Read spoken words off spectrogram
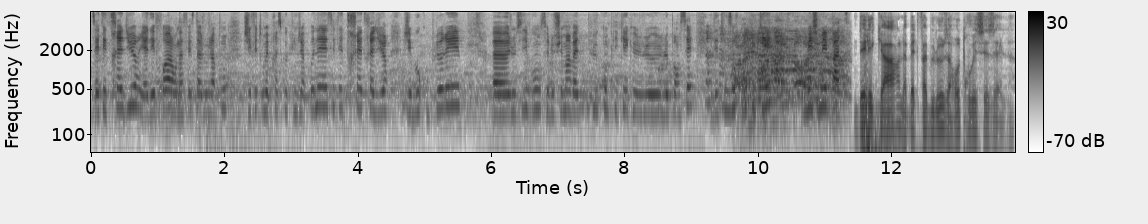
ça a été très dur. Il y a des fois on a fait stage au Japon, j'ai fait tomber presque aucune japonaise, c'était très très dur. J'ai beaucoup pleuré. je me suis dit bon le chemin va être plus Dès l'écart, la bête fabuleuse a retrouvé ses ailes.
